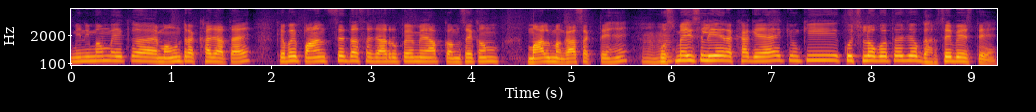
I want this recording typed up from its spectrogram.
मिनिमम एक अमाउंट रखा जाता है कि भाई पाँच से दस हज़ार रुपये में आप कम से कम माल मंगा सकते हैं। उसमें इसलिए रखा गया है क्योंकि कुछ लोग होते हैं जो घर से बेचते हैं।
